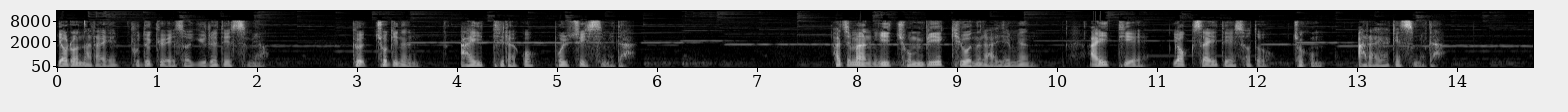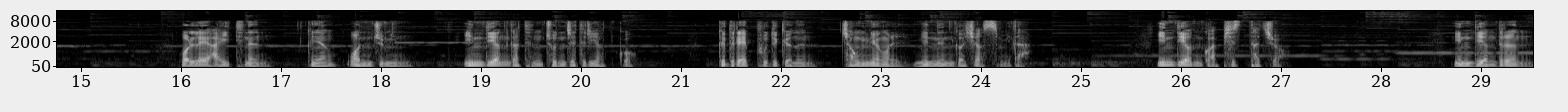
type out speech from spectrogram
여러 나라의 부두교에서 유래됐으며 그 초기는 IT라고 볼 수 있습니다. 하지만 이 좀비의 기원을 알려면 IT의 역사에 대해서도 조금 알아야겠습니다. 원래 IT는 그냥 원주민, 인디언 같은 존재들이었고 그들의 부두교는 정령을 믿는 것이었습니다. 인디언과 비슷하죠. 인디언들은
